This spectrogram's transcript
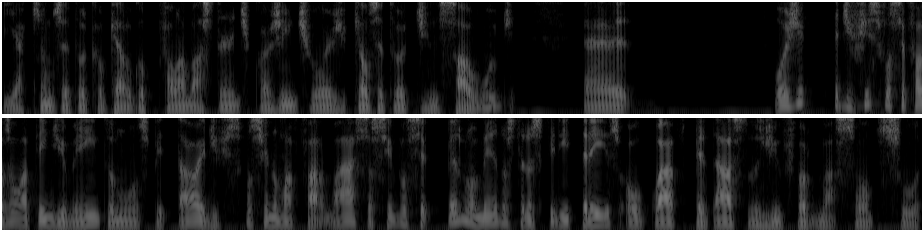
e aqui é um setor que eu quero falar bastante com a gente hoje, que é o setor de saúde, é, hoje é difícil você fazer um atendimento num hospital, é difícil você ir numa farmácia sem você pelo menos transferir três ou quatro pedaços de informação sua.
